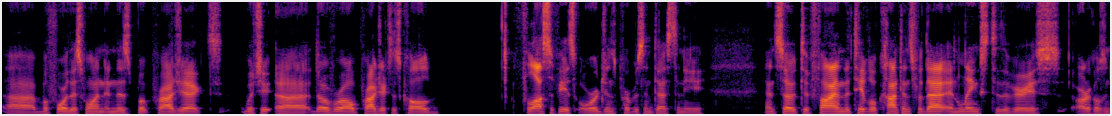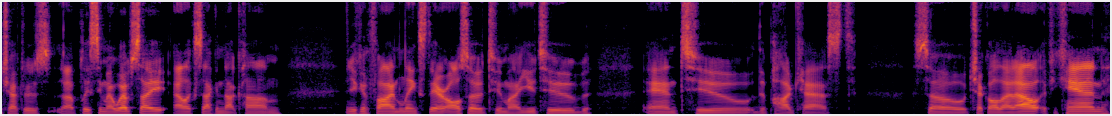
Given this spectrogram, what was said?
uh, before this one in this book project, which uh, the overall project is called Philosophy: Its Origins, Purpose, and Destiny. And so, to find the table of contents for that and links to the various articles and chapters, uh, please see my website, alexsachon.com. And you can find links there also to my YouTube and to the podcast. So check all that out if you can.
